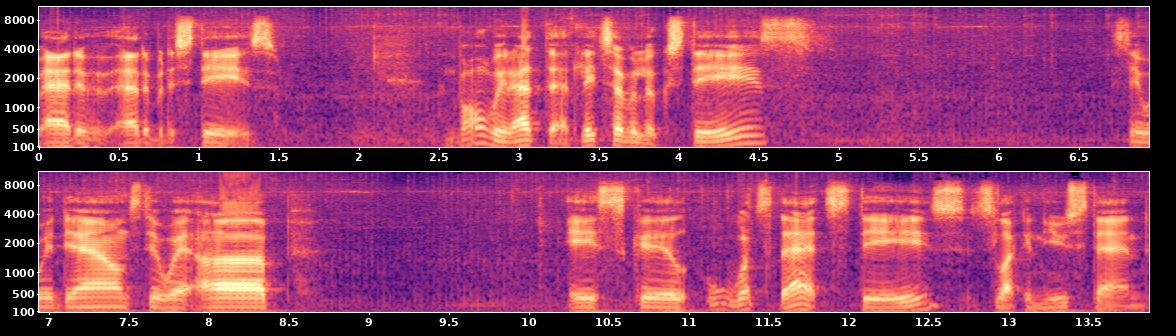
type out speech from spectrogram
add a, add a bit of stairs. And while we're at that, let's have a look. Stairs. Stairway down, stairway up. Air scale. Ooh, what's that? Stairs. It's like a newsstand.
